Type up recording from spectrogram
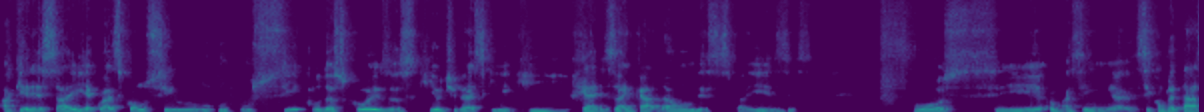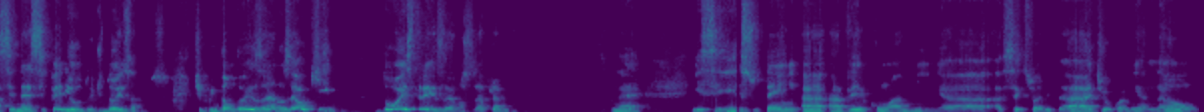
a querer sair. É quase como se o, o, o ciclo das coisas que eu tivesse que, que realizar em cada um desses países fosse assim se completasse nesse período de dois anos tipo então dois anos é o que dois três anos dá para mim né? E se isso tem a, a ver com a minha sexualidade ou com a minha não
